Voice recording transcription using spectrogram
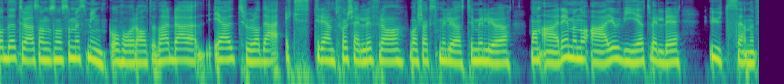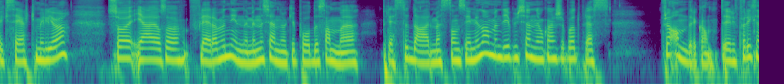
Og det tror jeg sånn, sånn som med sminke og hår og alt det der, det er, jeg tror at det er ekstremt forskjellig fra hva slags miljø til miljø man er i, men nå er jo vi et veldig utseendefiksert miljø. Så jeg, altså, flere av venninnene mine kjenner jo ikke på det samme presset der, mest sannsynlig, da, men de kjenner jo kanskje på et press fra andre kanter. F.eks.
